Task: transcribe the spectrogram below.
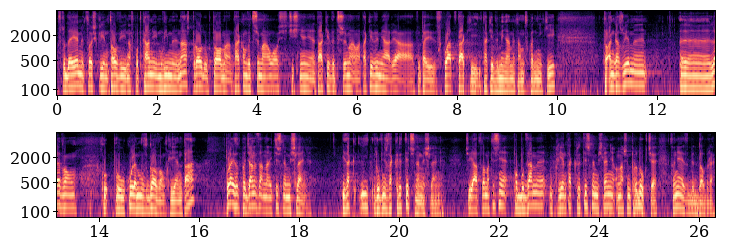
sprzedajemy coś klientowi na spotkaniu i mówimy, nasz produkt to ma taką wytrzymałość, ciśnienie takie wytrzyma, ma takie wymiary, a tutaj skład taki i takie wymieniamy tam składniki, to angażujemy y, lewą półkulę mózgową klienta, która jest odpowiedzialna za analityczne myślenie i, za, i również za krytyczne myślenie. Czyli automatycznie pobudzamy u klienta krytyczne myślenie o naszym produkcie, co nie jest zbyt dobre.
